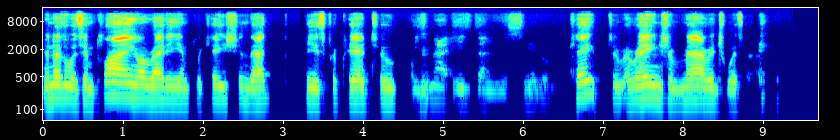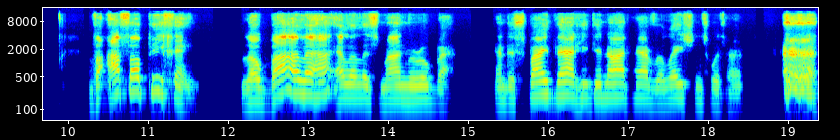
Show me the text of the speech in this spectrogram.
In other words, implying already implication that he is prepared to, He's not, he's done this. Shiva. okay, to arrange a marriage with her. Va'afal pichen, lo ba'aleha ela. And despite that, he did not have relations with her.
